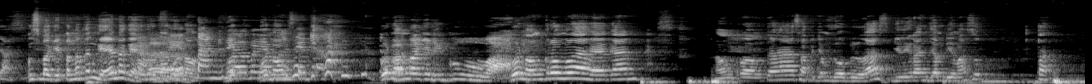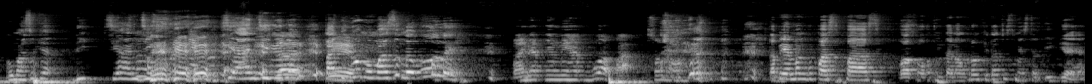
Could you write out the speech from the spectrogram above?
ya gue sebagai teman kan gak enak ya. Setan gua- siapa gua yang nong- setan? gua nong- Kenapa jadi gua? gue nongkrong lah ya kan? Nongkrong dah sampai jam 12 giliran jam dia masuk. Tak gue masuk ya? Di si anjing. Si anjing bilang tadi gue mau masuk nggak boleh. Banyak yang mihak gua, Pak. Sono. tapi emang gue pas pas waktu waktu kita nongkrong kita tuh semester 3 ya?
